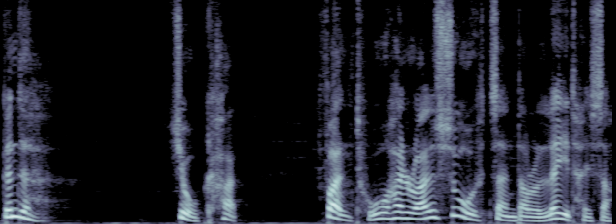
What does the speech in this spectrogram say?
跟着。就看范图和栾树站到了擂台上，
